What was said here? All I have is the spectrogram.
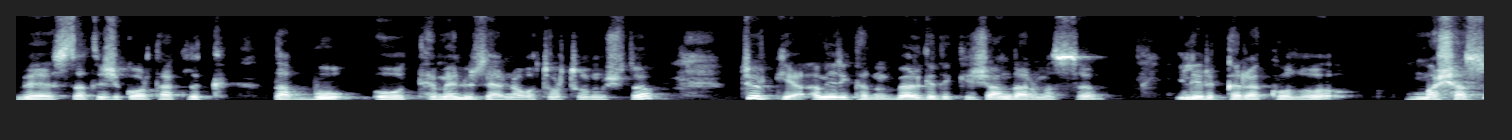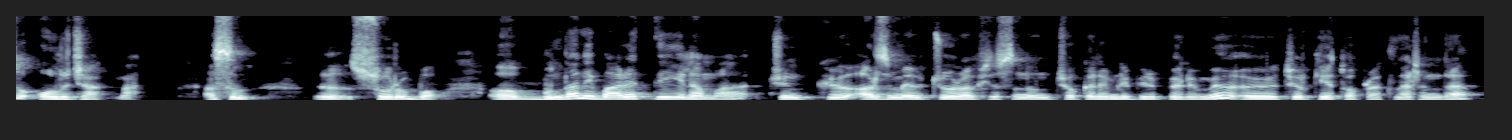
ve stratejik ortaklık da bu o temel üzerine oturtulmuştu. Türkiye, Amerika'nın bölgedeki jandarması, ileri karakolu, maşası olacak mı? Asıl e, soru bu. Bundan ibaret değil ama çünkü arz-ı mevcut coğrafyasının çok önemli bir bölümü e, Türkiye topraklarında.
